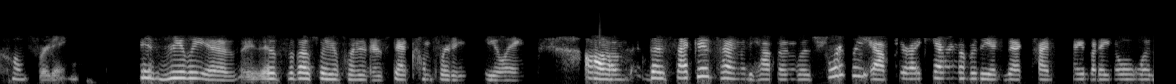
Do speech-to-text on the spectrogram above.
comforting. It really is. It's the best way to put it is that comforting feeling. Um, the second time it happened was shortly after. I can't remember the exact time frame, but I know it was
